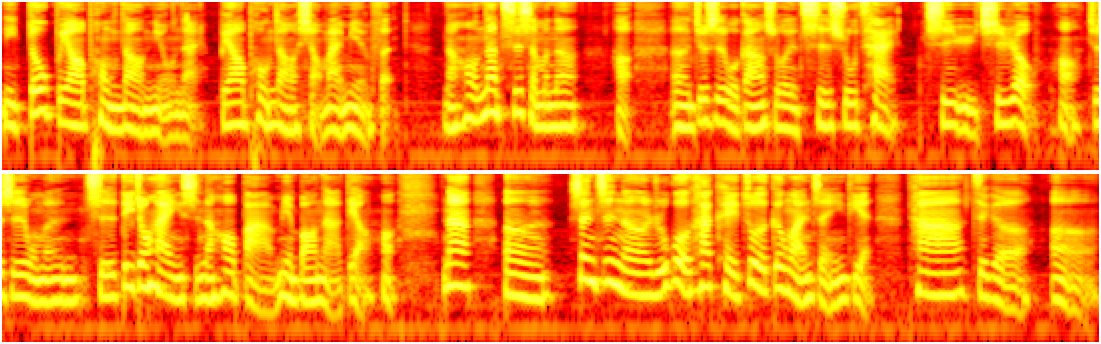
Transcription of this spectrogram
你都不要碰到牛奶，不要碰到小麦面粉。然后那吃什么呢？”好，嗯，就是我刚刚说的，吃蔬菜、吃鱼、吃肉，哈，就是我们吃地中海饮食，然后把面包拿掉，哈。那，嗯，甚至呢，如果他可以做的更完整一点，他这个，呃，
